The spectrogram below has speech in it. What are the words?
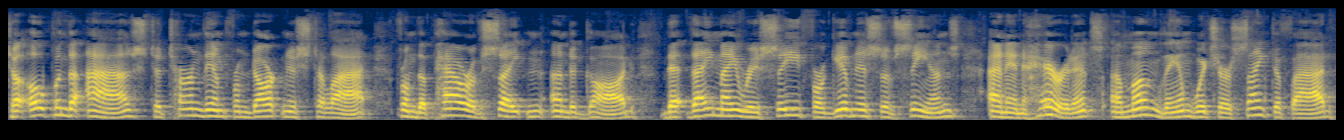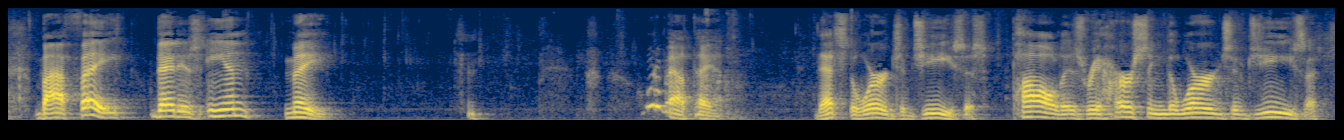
to open the eyes, to turn them from darkness to light, from the power of Satan unto God, that they may receive forgiveness of sins, an inheritance among them which are sanctified by faith that is in me. what about that? That's the words of Jesus. Paul is rehearsing the words of Jesus.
